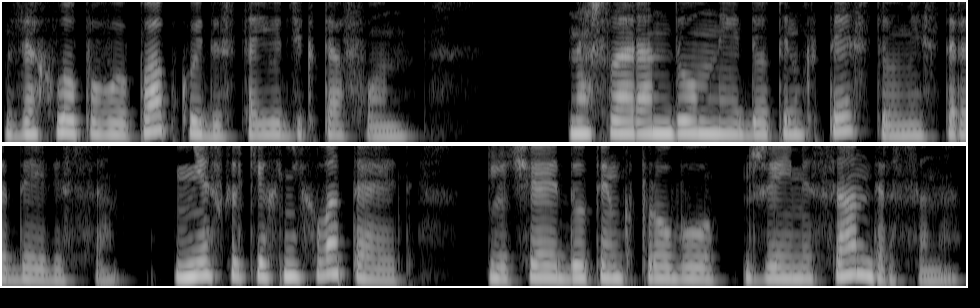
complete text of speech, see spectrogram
Захлопываю папку и достаю диктофон. Нашла рандомные допинг-тесты у мистера Дэвиса. Нескольких не хватает, включая допинг-пробу Джейми Сандерсона.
